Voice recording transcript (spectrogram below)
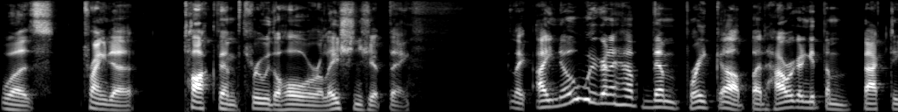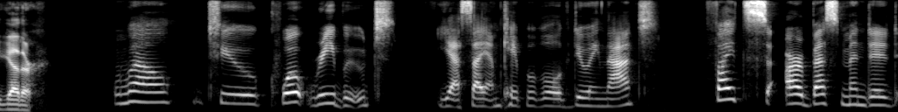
was trying to talk them through the whole relationship thing. Like, I know we're going to have them break up, but how are we going to get them back together? Well, to quote Reboot, yes, I am capable of doing that. Fights are best mended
